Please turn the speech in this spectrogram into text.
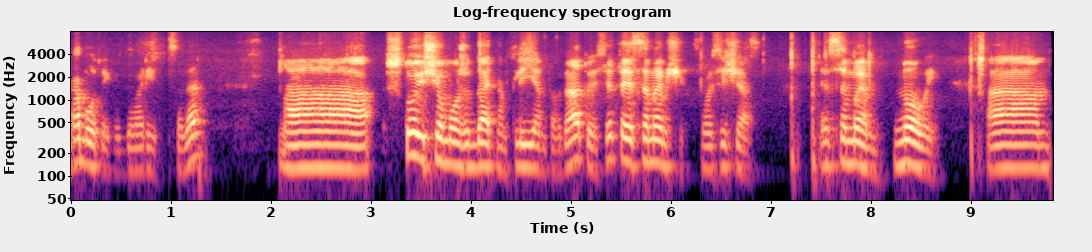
работай, как говорится, да. А, что еще может дать нам клиентов, да, то есть это SMM-щик вот сейчас, SMM новый, а,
